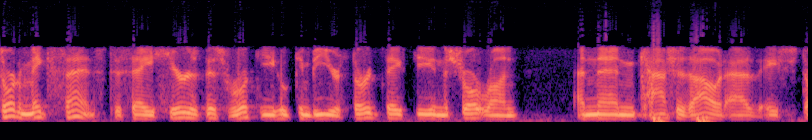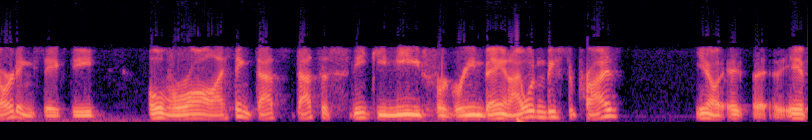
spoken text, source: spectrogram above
sort of makes sense to say here's this rookie who can be your third safety in the short run, and then cashes out as a starting safety. Overall, I think that's that's a sneaky need for Green Bay, and I wouldn't be surprised, you know, if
